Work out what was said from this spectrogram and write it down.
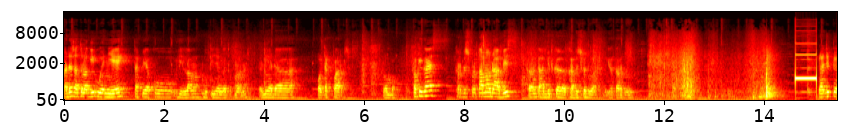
ada satu lagi UNY, tapi aku hilang buktinya nggak tahu ke mana. Ini ada Poltekpar Lombok. Oke okay guys, kardus pertama udah habis sekarang kita lanjut ke kardus kedua kita taruh dulu lanjut ke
